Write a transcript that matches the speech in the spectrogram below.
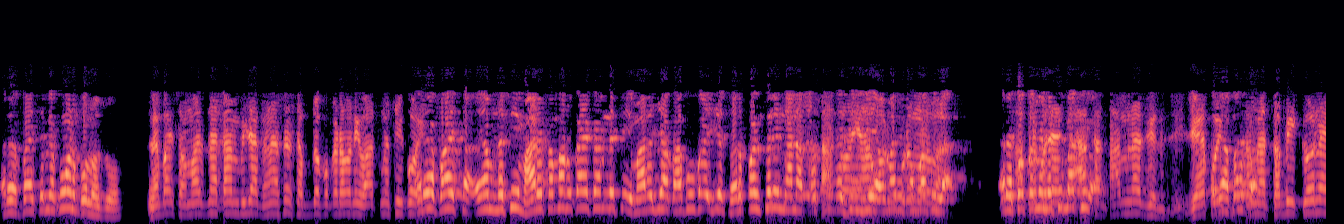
અરે ભાઈ તમે કોણ બોલો છો? એટલે ભાઈ સમાજના કામ બીજા ઘણા છે શબ્દો પકડવાની વાત નથી કોઈ. અરે ભાઈ એમ નથી. મારે તમારું કાંઈ કામ નથી. મારે જે બાબુભાઈ જે સરપંચ છે ને નાના પ્રતિનિધિ જે અમારી સમાજ અરે તો તમે નથી માથી કામના જે કોઈ તમને તબી કયો ને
